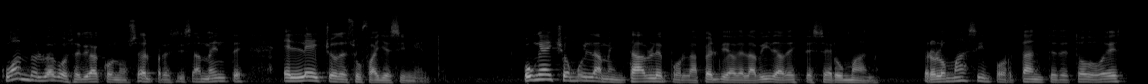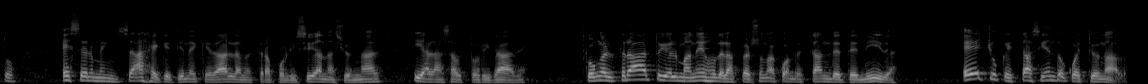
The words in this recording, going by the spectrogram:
cuando luego se dio a conocer precisamente el hecho de su fallecimiento. Un hecho muy lamentable por la pérdida de la vida de este ser humano. Pero lo más importante de todo esto es el mensaje que tiene que darle a nuestra Policía Nacional y a las autoridades, con el trato y el manejo de las personas cuando están detenidas, hecho que está siendo cuestionado.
